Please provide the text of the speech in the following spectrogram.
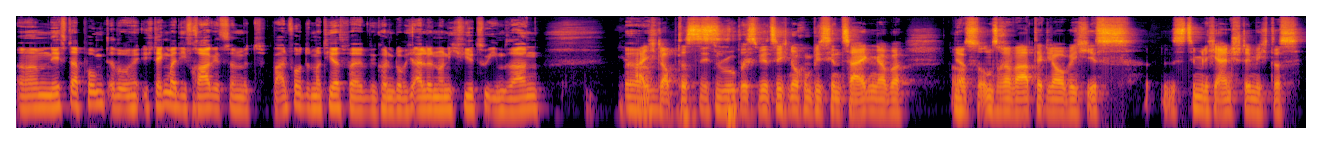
Ähm, nächster Punkt, also ich denke mal, die Frage ist dann mit beantwortet, Matthias, weil wir können, glaube ich, alle noch nicht viel zu ihm sagen. Ja, Ähm, ich glaube, das, das wird sich noch ein bisschen zeigen, aber Ja. aus unserer Warte, glaube ich, ist, ist ziemlich einstimmig, dass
